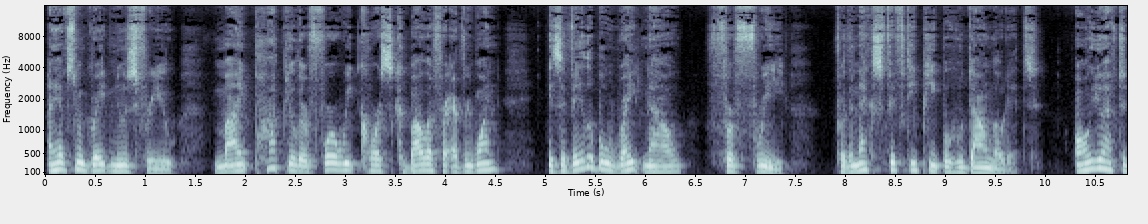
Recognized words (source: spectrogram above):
I have some great news for you. My popular four week course, Kabbalah for Everyone, is available right now for free for the next 50 people who download it. All you have to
